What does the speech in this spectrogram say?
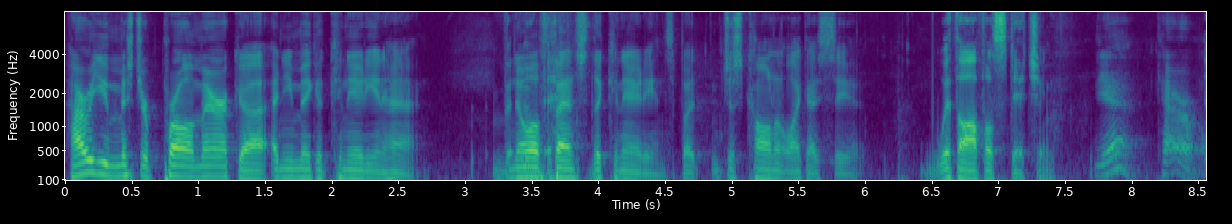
How are you Mr. Pro America and you make a Canadian hat? No uh, offense to the Canadians, but just calling it like I see it. With awful stitching. Yeah, terrible.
